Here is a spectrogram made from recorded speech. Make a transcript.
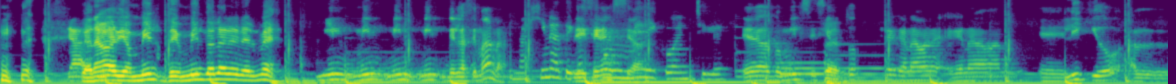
Ya, Ganaba 10 mil dólares en el mes. mil, mil, mil, mil de la semana. imagínate De que es un diferencia. médico en Chile. Era 2.600 que ganaban, ganaban eh, líquido al-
